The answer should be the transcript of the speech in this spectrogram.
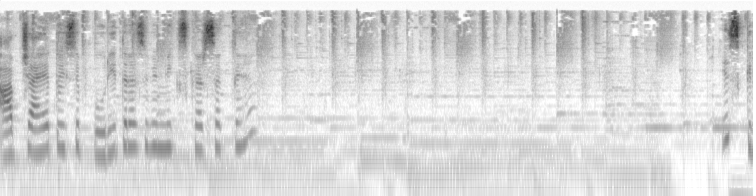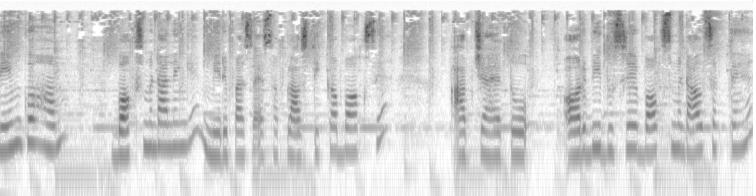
आप चाहे तो इसे पूरी तरह से भी मिक्स कर सकते हैं। इस क्रीम को हम बॉक्स में डालेंगे। मेरे पास ऐसा प्लास्टिक का बॉक्स है। आप चाहे तो और भी दूसरे बॉक्स में डाल सकते हैं।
